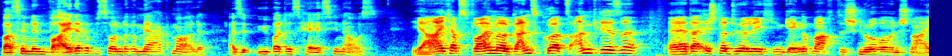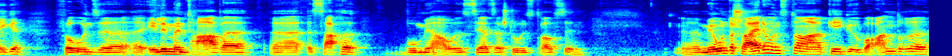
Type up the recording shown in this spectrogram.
Was sind denn weitere besondere Merkmale? Also über das Häs hinaus. Ja, ich habe es vorhin mal ganz kurz angerissen. Äh, da ist natürlich ein Gängebach, das Schnurre und Schneige für uns eine äh, elementare äh, Sache, wo wir auch sehr, sehr stolz drauf sind. Äh, wir unterscheiden uns da gegenüber anderen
